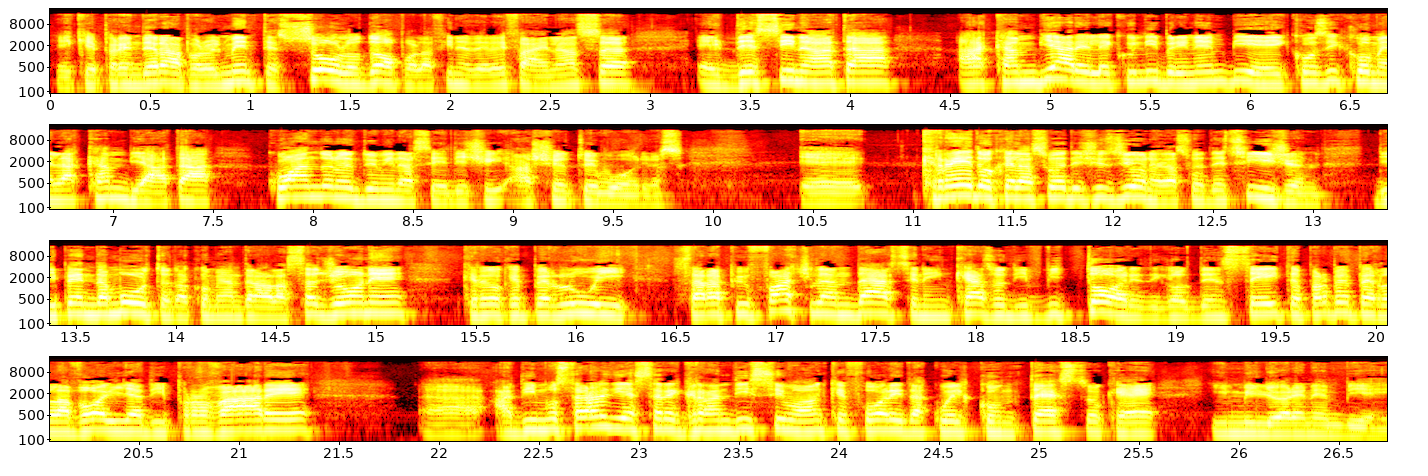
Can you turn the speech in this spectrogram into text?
e che prenderà probabilmente solo dopo la fine delle finals, è destinata a cambiare l'equilibrio in NBA così come l'ha cambiata quando nel 2016 ha scelto i Warriors. Eh, credo che la sua decisione, la sua decision dipenda molto da come andrà la stagione. Credo che per lui sarà più facile andarsene in caso di vittoria di Golden State proprio per la voglia di provare uh, a dimostrare di essere grandissimo anche fuori da quel contesto che è il migliore in NBA.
